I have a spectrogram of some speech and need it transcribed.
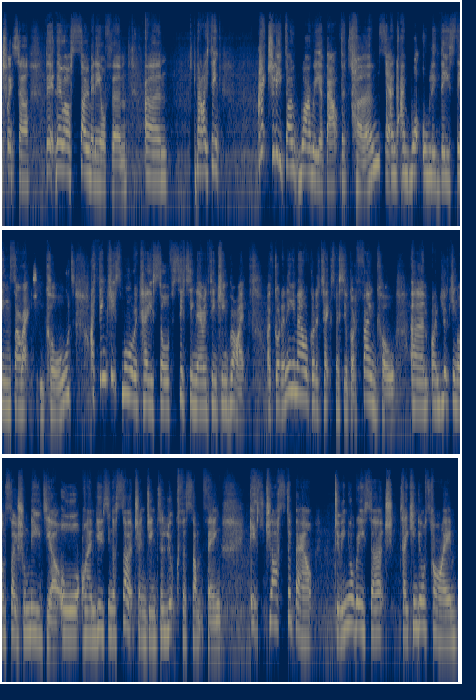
Twitter. There, there, are so many of them. Um, but I think actually don't worry about the terms yeah. and, and what all of these things are actually called. I think it's more a case of sitting there and thinking, right, I've got an email, I've got a text message, I've got a phone call, um, I'm looking on social media, or I'm using a search engine to look for something. It's just about doing your research, taking your time,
